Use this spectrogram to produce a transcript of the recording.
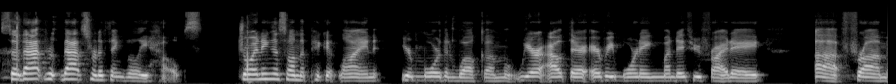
so that that sort of thing really helps joining us on the picket line you're more than welcome. We are out there every morning monday through friday uh, from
